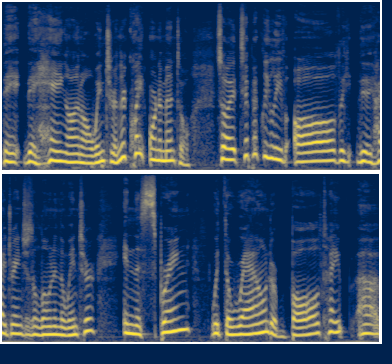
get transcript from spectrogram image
they they hang on all winter and they're quite ornamental. So I typically leave all the, the hydrangeas alone in the winter. In the spring with the round or ball type uh,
